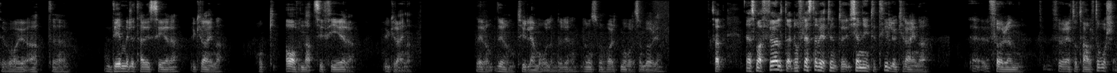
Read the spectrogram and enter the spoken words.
Det var ju att eh, demilitarisera Ukraina och avnazifiera Ukraina. Det är de, det är de tydliga målen. Det är de som har varit mål sedan början. Så att den som har följt det, de flesta vet ju inte, känner ju inte till Ukraina eh, förrän för ett och ett halvt år sedan.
